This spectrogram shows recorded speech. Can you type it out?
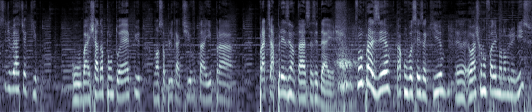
Se diverte aqui. O baixada.app, nosso aplicativo, tá aí pra, pra te apresentar essas ideias. Foi um prazer estar com vocês aqui. É, eu acho que eu não falei meu nome no início,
